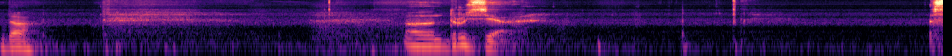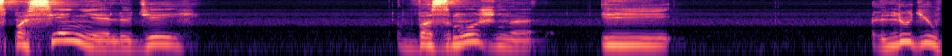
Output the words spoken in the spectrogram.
Да. Э, Друзья, спасение людей возможно и люди в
